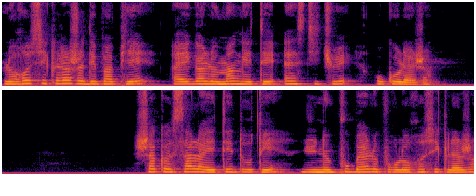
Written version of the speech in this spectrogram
Le recyclage des papiers a également été institué au collège. Chaque salle a été dotée d'une poubelle pour le recyclage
